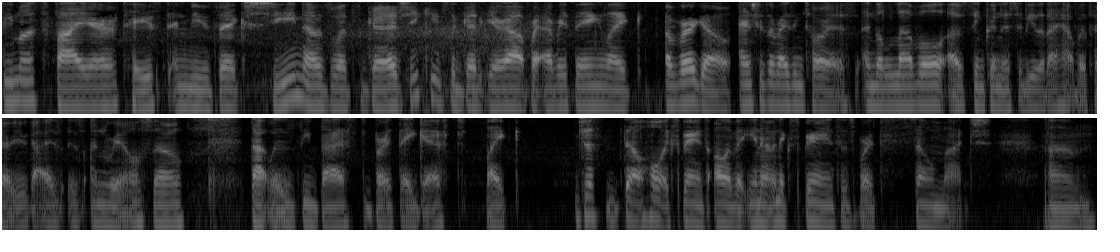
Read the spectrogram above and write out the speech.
the most fire taste in music. She knows what's good. She keeps a good ear out for everything. Like a Virgo and she's a rising Taurus. And the level of synchronicity that I have with her, you guys, is unreal. So that was the best birthday gift. Like, just the whole experience, all of it, you know, an experience is worth so much. Um,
